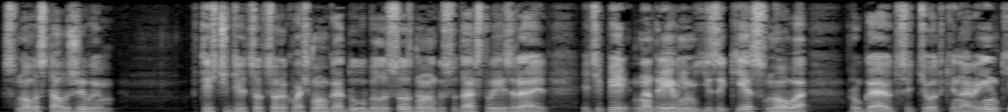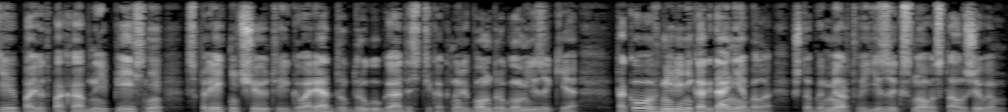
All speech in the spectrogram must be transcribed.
снова стал живым. В 1948 году было создано государство Израиль, и теперь на древнем языке снова Ругаются тетки на рынке, поют похабные песни, сплетничают и говорят друг другу гадости, как на любом другом языке. Такого в мире никогда не было, чтобы мертвый язык снова стал живым.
